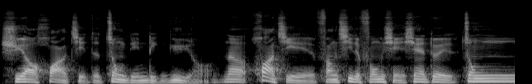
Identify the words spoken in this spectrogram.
需要化解的重点领域哦。那化解房企的风险，现在对中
